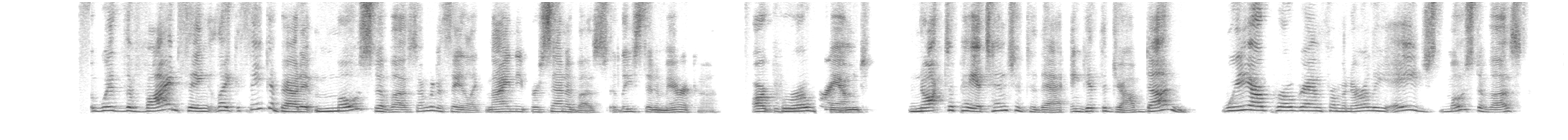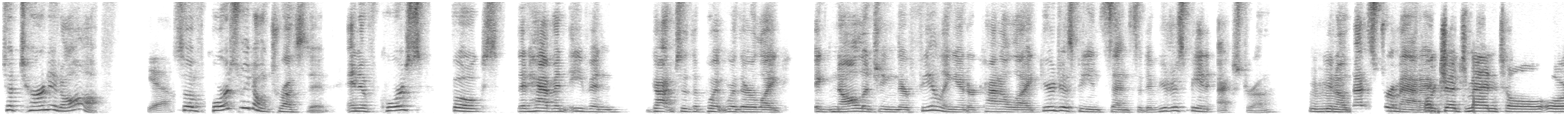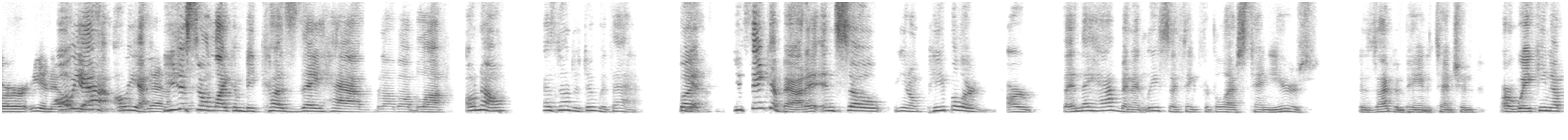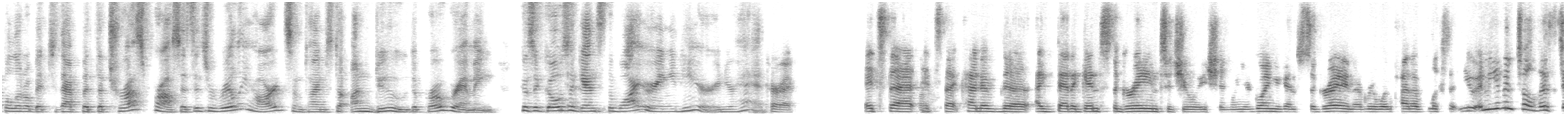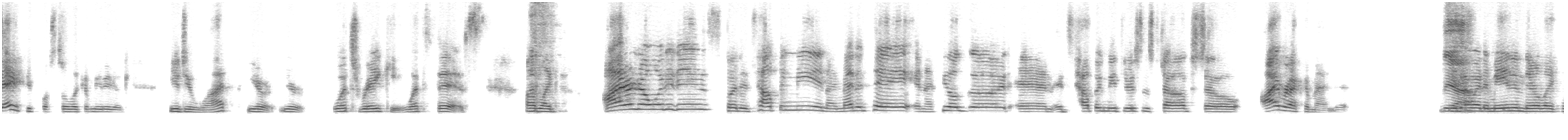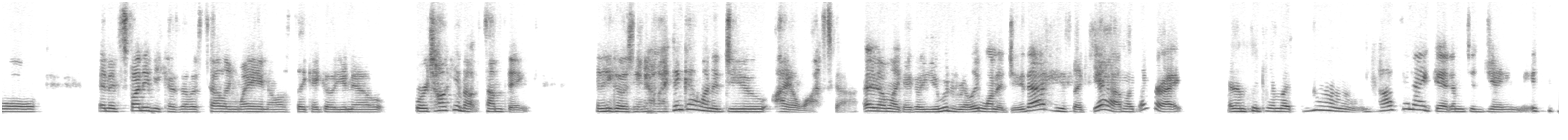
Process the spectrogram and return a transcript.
with the vibe thing, like think about it. Most of us, I'm gonna say like 90% of us, at least in America, are mm-hmm. programmed not to pay attention to that and get the job done. We are programmed from an early age, most of us, to turn it off yeah. So of course we don't trust it. And of course, folks that haven't even gotten to the point where they're like acknowledging they're feeling it are kind of like, you're just being sensitive, you're just being extra. Mm-hmm. You know, that's dramatic. Or judgmental, or you know. Oh yeah. yeah. Oh yeah. yeah. You just don't like them because they have blah blah blah. Oh no, has nothing to do with that. But yeah. you think about it, and so you know, people are are and they have been at least I think for the last 10 years as I've been paying attention, are waking up a little bit to that. But the trust process, it's really hard sometimes to undo the programming because it goes against the wiring in here in your head. Correct. It's that it's that kind of the that against the grain situation. When you're going against the grain, everyone kind of looks at you. And even till this day, people still look at me like, you do what? You're you're what's Reiki? What's this? I'm like, I don't know what it is, but it's helping me and I meditate and I feel good and it's helping me through some stuff. So I recommend it. Yeah. You know what I mean? And they're like, well, and it's funny because I was telling Wayne, I was like, I go, you know, we're talking about something. And he goes, you know, I think I want to do ayahuasca. And I'm like, I go, you would really want to do that? He's like, yeah. I'm like, all right. And I'm thinking, I'm like, hmm, how can I get him to Jamie?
